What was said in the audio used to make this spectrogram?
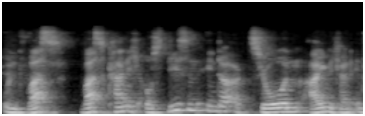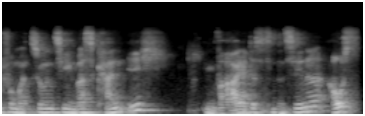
und was, was kann ich aus diesen Interaktionen eigentlich an Informationen ziehen? Was kann ich im weitesten Sinne aus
